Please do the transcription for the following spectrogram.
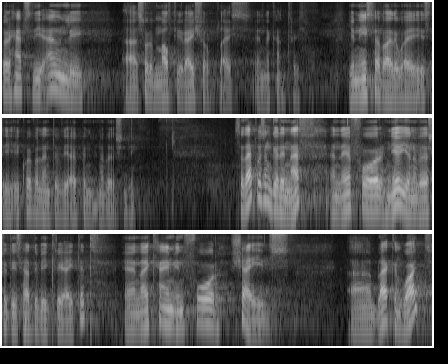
perhaps the only uh, sort of multiracial place in the country. UNISA, by the way, is the equivalent of the Open University. So that wasn't good enough, and therefore new universities had to be created, and they came in four shades uh, black and white,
